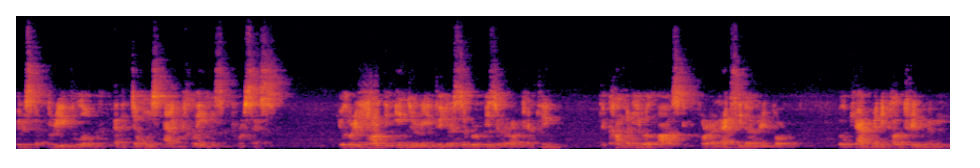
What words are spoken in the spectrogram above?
Here's a brief look at the Jones Act claims process. You'll report the injury to your supervisor or captain. The company will ask for an accident report, will get medical treatment,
